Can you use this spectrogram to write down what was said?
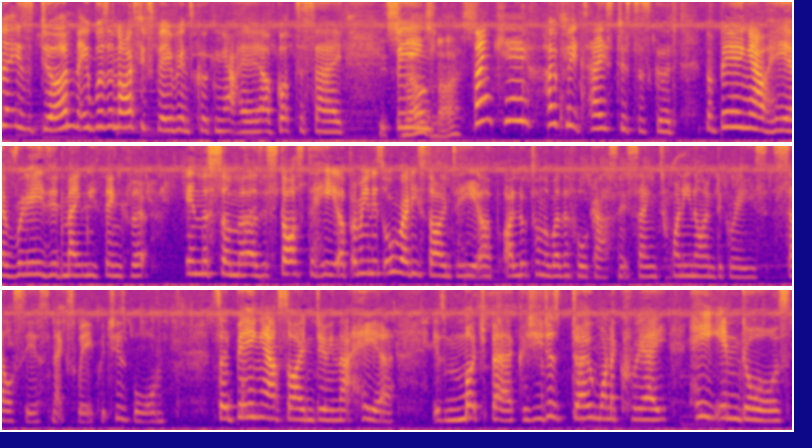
Pasta is done. It was a nice experience cooking out here, I've got to say. It being, smells nice. Thank you. Hopefully it tastes just as good. But being out here really did make me think that in the summer as it starts to heat up, I mean it's already starting to heat up. I looked on the weather forecast and it's saying 29 degrees Celsius next week, which is warm. So being outside and doing that here is much better because you just don't want to create heat indoors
